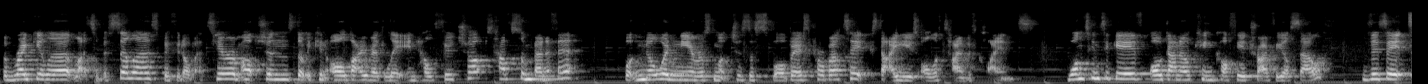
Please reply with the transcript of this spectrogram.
The regular lactobacillus, bifidobacterium options that we can all buy readily in health food shops have some benefit, but nowhere near as much as the spore based probiotics that I use all the time with clients. Wanting to give Organo King Coffee a try for yourself? Visit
